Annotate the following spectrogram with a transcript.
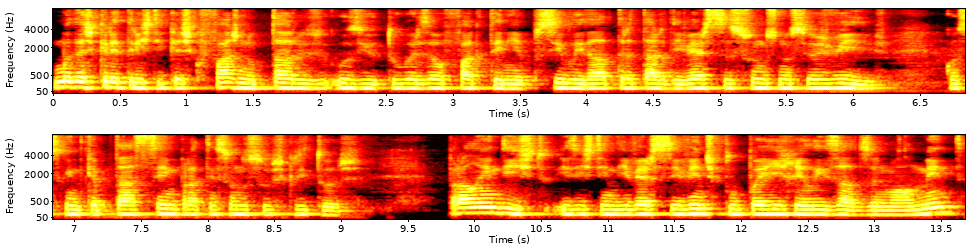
uma das características que faz notar os, os youtubers é o facto de terem a possibilidade de tratar diversos assuntos nos seus vídeos, conseguindo captar sempre a atenção dos subscritores. Para além disto, existem diversos eventos pelo país realizados anualmente,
